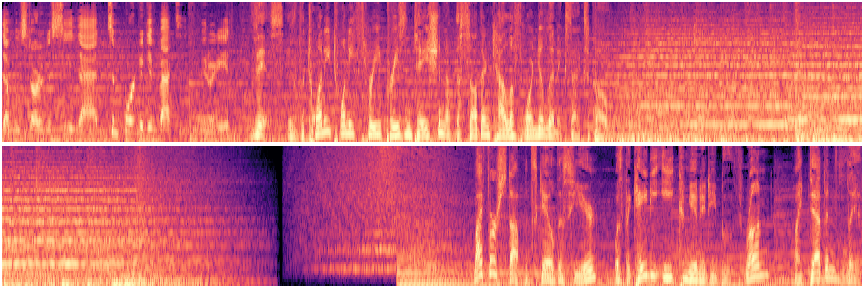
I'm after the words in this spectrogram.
then we started to see that it's important to give back to the community. This is the 2023 presentation of the Southern California Linux Expo. My first stop at Scale this year was the KDE community booth run by Devin Lin.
